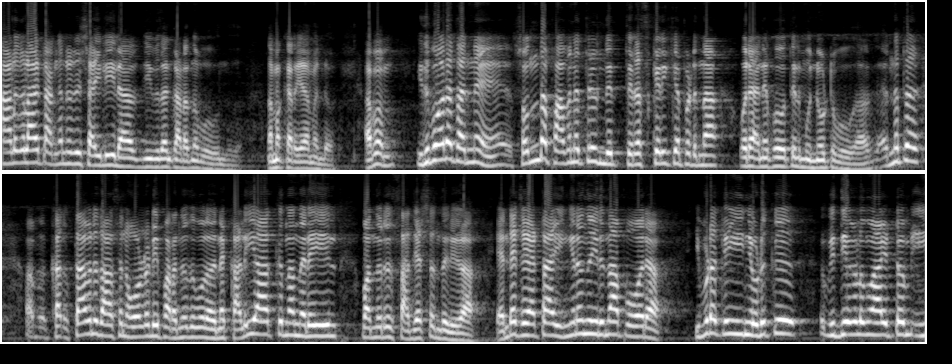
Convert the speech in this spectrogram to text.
നാളുകളായിട്ട് അങ്ങനെ ഒരു ശൈലിയിലാണ് ജീവിതം കടന്നു പോകുന്നത്. നമുക്കറിയാമല്ലോ. അപ്പം ഇതുപോലെ തന്നെ സ്വന്തം ഭവനത്തിൽ തിരസ്കരിക്കപ്പെടുന്ന ഒരു അനുഭവത്തിൽ മുന്നോട്ട് പോവുക. എന്നിട്ട് കർത്താവിന് ദാസൻ ഓൾറെഡി പറഞ്ഞതുപോലെ തന്നെ കളിയാക്കുന്ന നിലയിൽ വന്നൊരു സജഷൻ തരിക. എന്റെ ചേട്ടാ ഇങ്ങനൊന്നും ഇരുന്നാൽ പോരാ. ഇവിടൊക്കെ ഈ ഞൊടുക്ക് വിദ്യകളുമായിട്ടും ഈ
